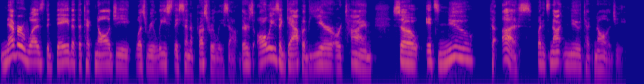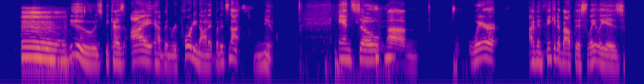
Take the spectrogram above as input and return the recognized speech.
never was the day that the technology was released they sent a press release out there's always a gap of year or time so it's new to us but it's not new technology mm. news because i have been reporting on it but it's not new and so, mm-hmm. um, where I've been thinking about this lately is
